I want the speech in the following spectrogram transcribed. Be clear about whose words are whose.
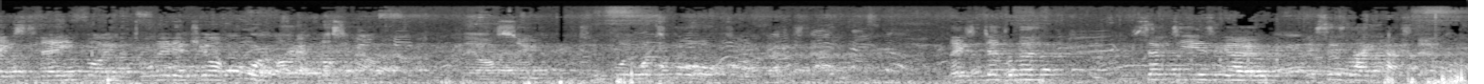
Speaker 1: brakes today by the Tornado GR4 RF Lossiemouth. They are soon to deploy once more to Afghanistan. Ladies and gentlemen, 70 years ago, this is Lancaster.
